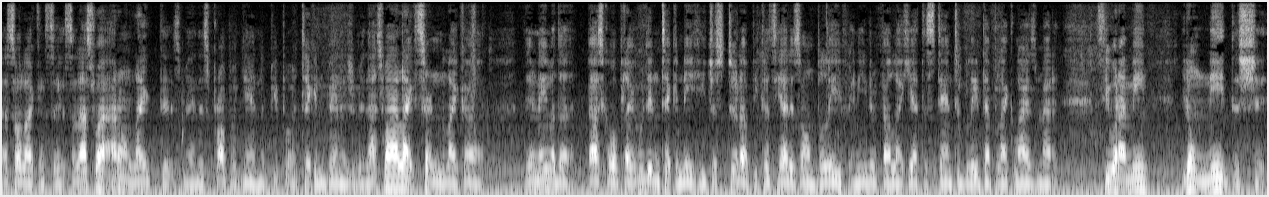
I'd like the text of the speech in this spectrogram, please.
That's all I can say. So that's why I don't like this, man. This propaganda. People are taking advantage of it. That's why I like certain, like, uh, the name of the basketball player who didn't take a knee. He just stood up because he had his own belief and he didn't felt like he had to stand to believe that Black Lives Matter. See what I mean? You don't need this shit.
